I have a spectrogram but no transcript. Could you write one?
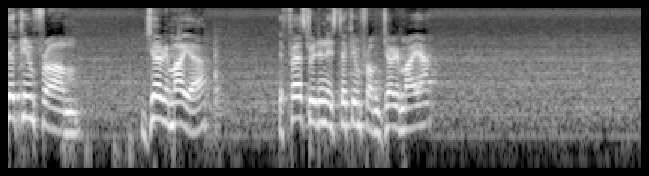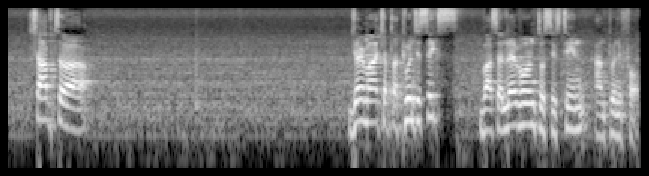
taken from Jeremiah, the first reading is taken from Jeremiah chapter Jeremiah chapter 26, verse 11 to 16 and 24.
